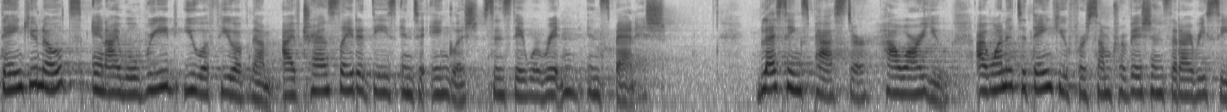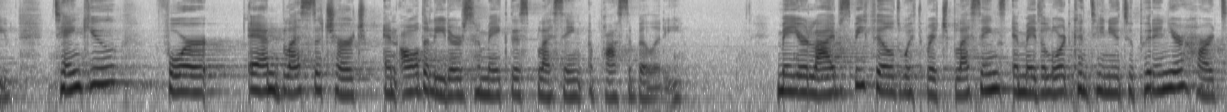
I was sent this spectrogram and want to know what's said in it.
thank you notes, and I will read you a few of them. I've translated these into English since they were written in Spanish. Blessings, Pastor. How are you? I wanted to thank you for some provisions that I received. Thank you for and bless the church and all the leaders who make this blessing a possibility. May your lives be filled with rich blessings, and may the Lord continue to put in your hearts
